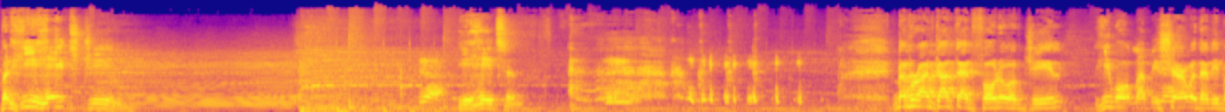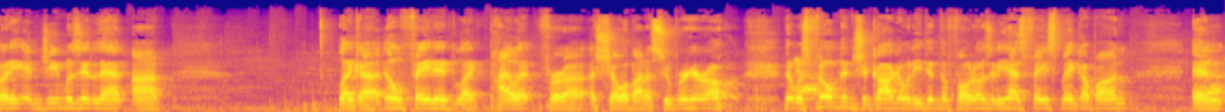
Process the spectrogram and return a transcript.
But he hates Gene. Yeah. He hates him. Remember, I've got that photo of Gene. He won't let me share it with anybody, and Gene was in that, uh, like a ill-fated like pilot for a, a show about a superhero that was Yeah. filmed in Chicago, and he did the photos, and he has face makeup on, and Yeah.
